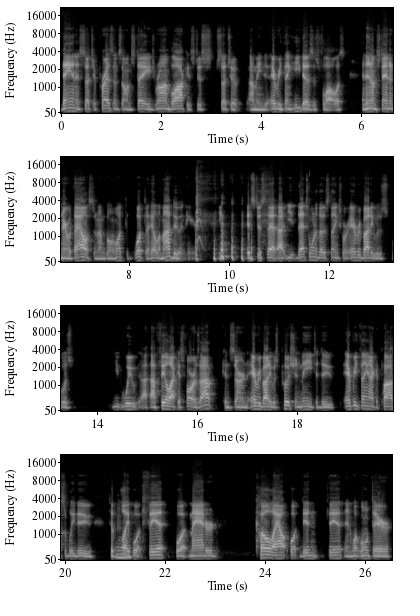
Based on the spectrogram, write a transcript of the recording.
Dan is such a presence on stage. Ron Block is just such a. I mean, everything he does is flawless. And then I'm standing there with Alison. I'm going, what the, what the hell am I doing here? You know, it's just that I, you, that's one of those things where everybody was was we I feel like as far as I'm concerned, everybody was pushing me to do everything I could possibly do to play hmm what fit, what mattered, cull out what didn't fit and what won't there,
